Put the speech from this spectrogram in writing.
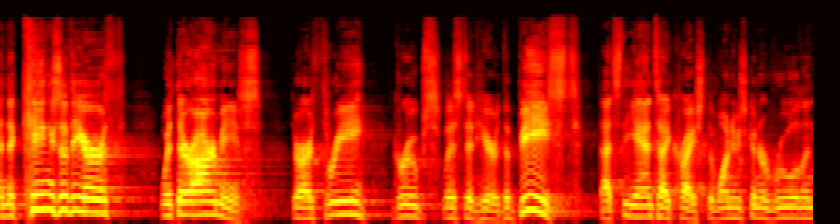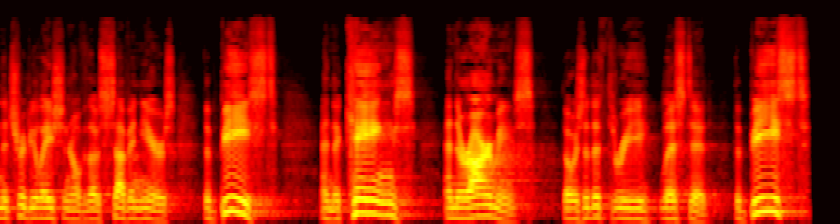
and the kings of the earth with their armies. There are three groups listed here. The beast, that's the Antichrist, the one who's going to rule in the tribulation over those seven years. The beast and the kings and their armies. Those are the three listed. The beast,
